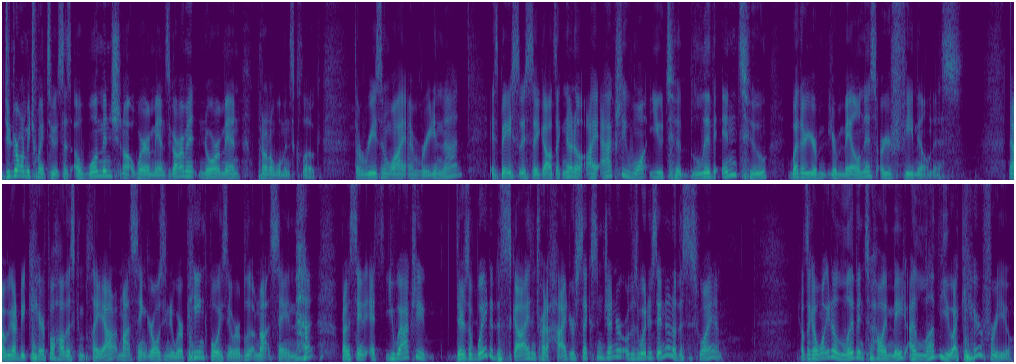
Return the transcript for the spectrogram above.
Deuteronomy 22, it says, A woman should not wear a man's garment, nor a man put on a woman's cloak. The reason why I'm reading that is basically to say, God's like, no, no, I actually want you to live into whether your, your maleness or your femaleness. Now we got to be careful how this can play out. I'm not saying girls need to wear pink, boys need to wear blue. I'm not saying that, but I'm saying it's you actually there's a way to disguise and try to hide your sex and gender, or there's a way to say, no, no, this is who I am. Was like, I want you to live into how I made you. I love you. I care for you.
